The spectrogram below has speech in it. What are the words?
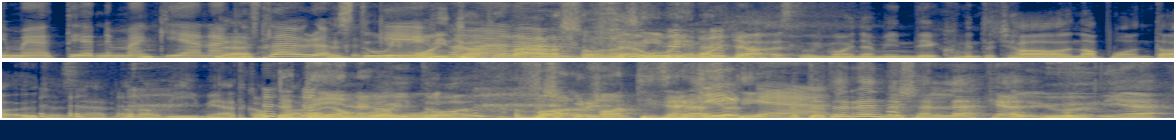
e-mailt írni, meg ilyenek, De ezt leülök ezt a úgy gép Mint hogyha mellett. válaszolna az úgy mondja, ezt úgy mondja mindig, mint hogyha naponta 5000 darab e-mailt kapna a rajongóitól. Van, van 12 rendesen- Igen. de Tehát rendesen le kell ülnie,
